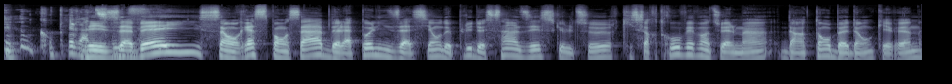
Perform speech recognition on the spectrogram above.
Une coopérative. les abeilles sont responsables de la pollinisation de plus de 110 cultures qui se retrouvent éventuellement dans ton bedon, Kevin.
